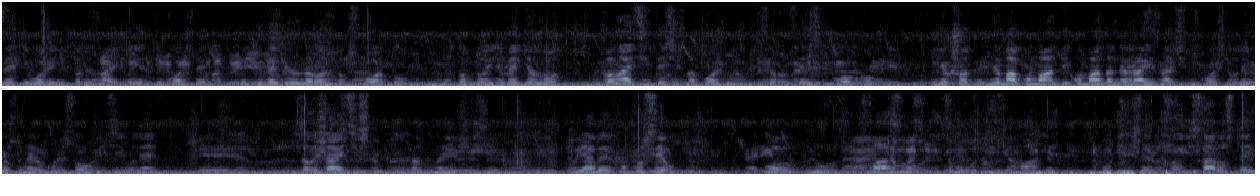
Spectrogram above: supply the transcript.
за які може ніхто не знає. Є такі кошти, які виділені на розвиток спорту. Тобто виділено 12 тисяч на кожний старостинський округ. І якщо нема команди, команда не грає, значить ті кошти вони просто не використовуються і вони е, залишаються на, на інші цілі. То я би попросив о, ну, з вас, з команди, ми підійшли до своєї старости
